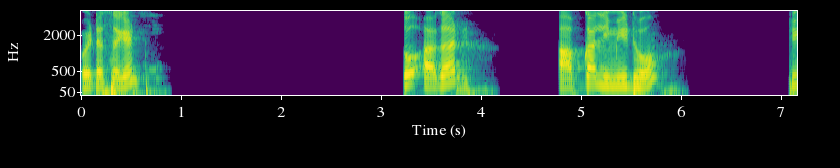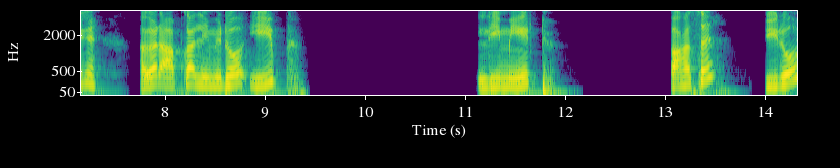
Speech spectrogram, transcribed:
वेट अ सेकेंड तो अगर आपका लिमिट हो, ठीक है, अगर आपका लिमिट हो इफ़ लिमिट कहाँ से? ज़ीरो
